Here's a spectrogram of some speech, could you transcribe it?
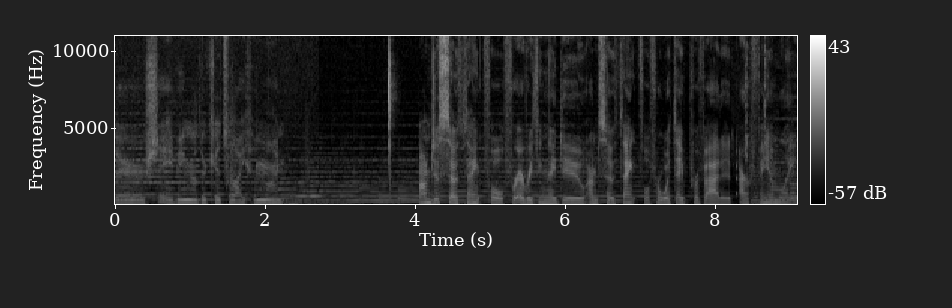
they're saving other kids' life and mine. I'm just so thankful for everything they do. I'm so thankful for what they provided our family.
